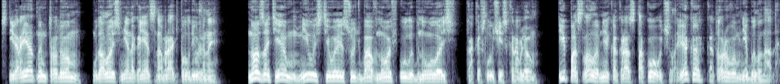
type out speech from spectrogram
С невероятным трудом удалось мне, наконец, набрать полдюжины. Но затем милостивая судьба вновь улыбнулась, как и в случае с кораблем, и послала мне как раз такого человека, которого мне было надо.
